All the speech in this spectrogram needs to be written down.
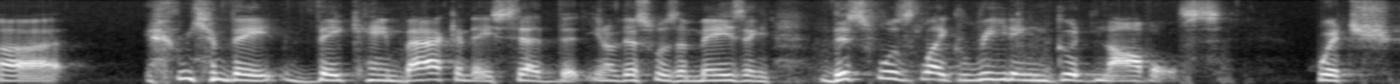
Uh, they they came back and they said that you know this was amazing. This was like reading good novels, which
